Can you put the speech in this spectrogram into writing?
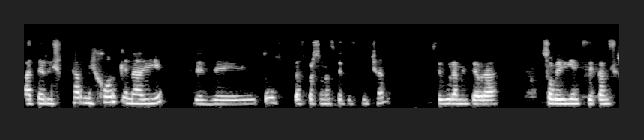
aterrizar mejor que nadie, desde todas las personas que te escuchan, seguramente habrá sobrevivientes de cáncer.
